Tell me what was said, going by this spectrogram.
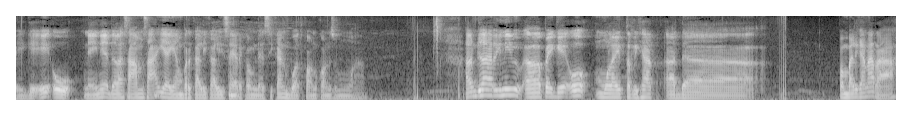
PGEO. Nah, ini adalah saham saya yang berkali-kali saya rekomendasikan buat kawan-kawan semua. Alhamdulillah hari ini uh, eh, PGO mulai terlihat ada pembalikan arah.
